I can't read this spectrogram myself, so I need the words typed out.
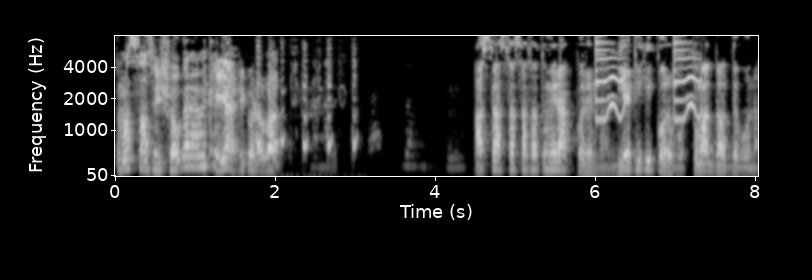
তোমার শাশির সহকারে আমি খাইয়ে আসি কোটা বা আচ্ছা আচ্ছা চাচা তুমি রাগ করে না বিয়ে ঠিকই করব তোমার দর দেবো না।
